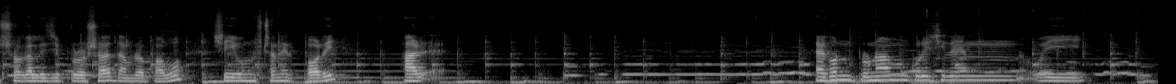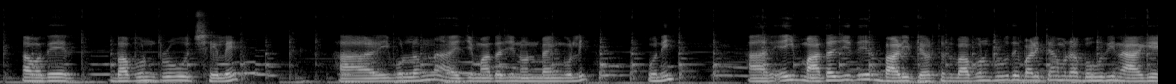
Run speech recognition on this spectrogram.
সকালে যে প্রসাদ আমরা পাবো সেই অনুষ্ঠানের পরে আর এখন প্রণাম করেছিলেন ওই আমাদের বাপন প্রভু ছেলে। আর এই বললাম না, এই যে মাতাজি নন বেঙ্গলি, উনি। আর এই মাতাজিদের বাড়িতে, অর্থাৎ বাপন প্রভুদের বাড়িতে আমরা বহুদিন আগে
